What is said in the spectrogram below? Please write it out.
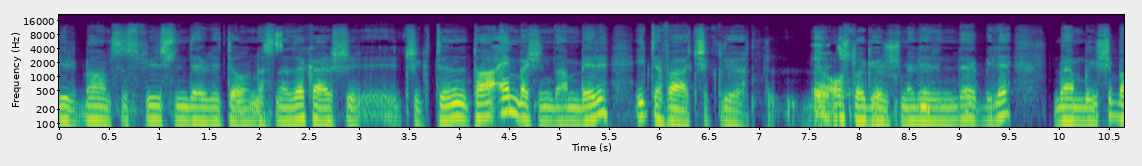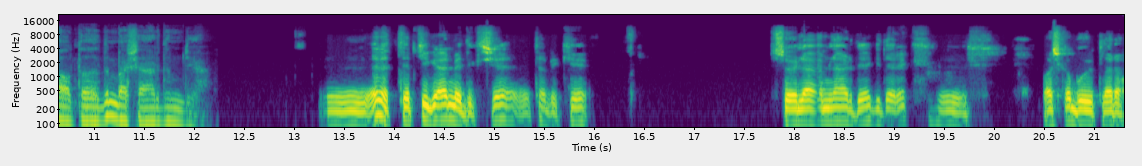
bir bağımsız Filistin devleti olmasına da karşı e, çıktığını ta en başından beri ilk defa açıklıyor. Evet. Oslo görüşmelerinde bile ben bu işi baltaladım, başardım diyor. Ee, evet, tepki gelmedikçe e, tabii ki söylemler de giderek başka boyutlara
